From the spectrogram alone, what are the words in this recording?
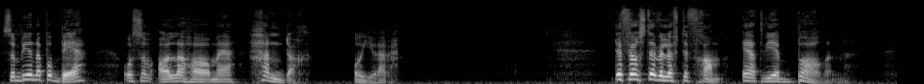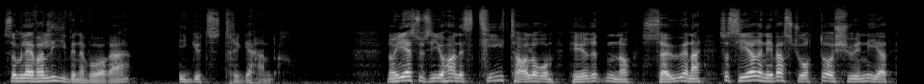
som begynner på B, og som alle har med hender å gjøre. Det første jeg vil løfte fram, er at vi er barn som lever livene våre i Guds trygge hender. Når Jesus i Johannes 10 taler om hyrden og sauene, så sier han i vers 28 og 29 at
